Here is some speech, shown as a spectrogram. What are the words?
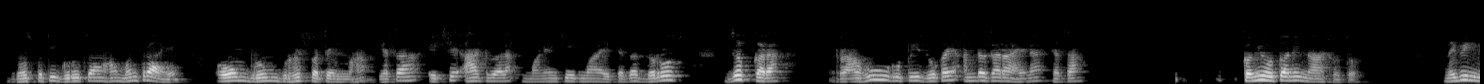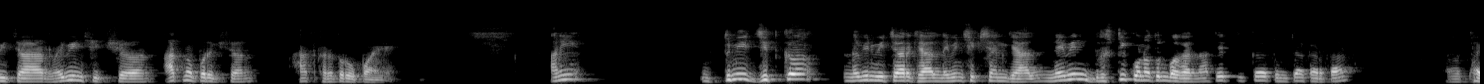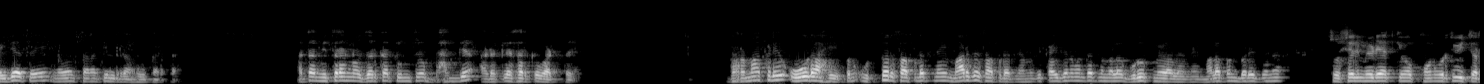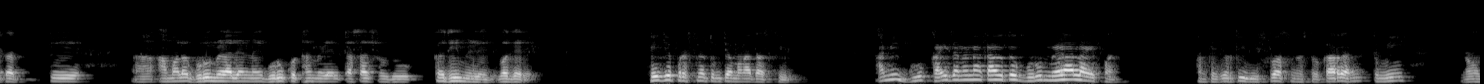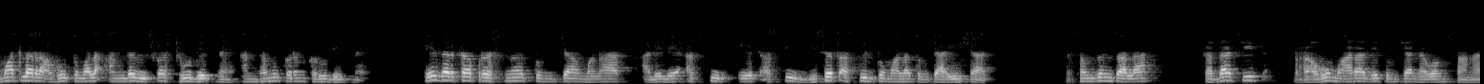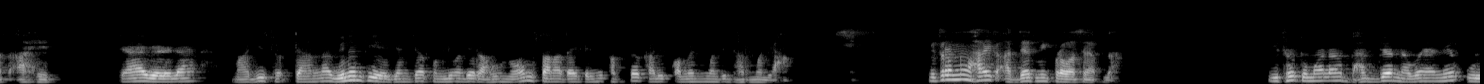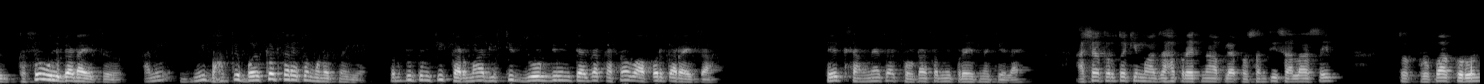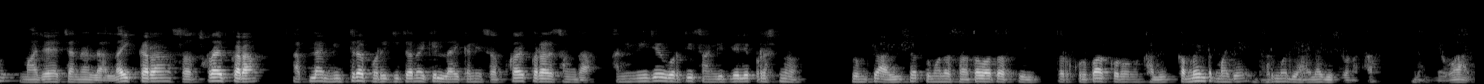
बृहस्पती गुरुचा हा मंत्र आहे ओम ब्रूम बृहस्पतये महा याचा एकशे आठ वेळा माण्यांची एक माळ आहे त्याचा दररोज जप करा. राहू रूपी जो काही अंधकार आहे ना त्याचा कमी होतो आणि नाश होतो. नवीन विचार नवीन शिक्षण आत्मपरीक्षण हाच खरं तर उपाय आहे. आणि तुम्ही जितकं नवीन विचार घ्याल नवीन शिक्षण घ्याल नवीन दृष्टिकोनातून बघाल ना ते तितकं तुमच्याकरता फायद्याचं आहे नवम स्थानातील राहू करता. आता मित्रांनो जर का तुमचं भाग्य अडकल्यासारखं वाटतंय धर्माकडे ओढ आहे पण उत्तर सापडत नाही मार्ग सापडत नाही म्हणजे काही जण म्हणतात ना मला गुरुच मिळाला नाही. मला पण बरेच जण सोशल मीडियात किंवा फोनवरती विचारतात की आम्हाला गुरु मिळालेला नाही गुरु कुठं मिळेल कसा शोधू कधी मिळेल वगैरे. हे जे प्रश्न तुमच्या मनात असतील आणि गु काही जणांना काय होतं गुरु मिळालाय पण. पण त्याच्यावरती विश्वास नसतो. कारण तुम्ही नवमातला राहू तुम्हाला अंधविश्वास ठेवू देत नाही अंधानुकरण करू देत नाही. हे जर का प्रश्न तुमच्या मनात आलेले असतील येत असतील दिसत असतील तुम्हाला तुमच्या आयुष्यात तर समजून चाला कदाचित राहू महाराज हे तुमच्या नवम स्थानात आहेत. त्यावेळेला माझी स- त्यांना विनंती आहे ज्यांच्या कुंडलीमध्ये राहू नवम स्थानात आहे त्यांनी फक्त खाली कॉमेंटमध्ये धर्म लिहा. मित्रांनो हा एक आध्यात्मिक प्रवास आहे आपला. इथं तुम्हाला भाग्य नव्याने उल कसं उलगडायचं आणि मी भाग्य बळकट करायचं म्हणत नाहीये परंतु तुमची कर्माधिष्ठित जोड देऊन त्याचा कसा वापर करायचा हे एक सांगण्याचा छोटासा मी प्रयत्न केलाय. आशा करतो की माझा हा प्रयत्न आपल्या पसंतीस आला असेल तर कृपा करून माझ्या या चॅनलला लाईक करा सबस्क्राईब करा. आपल्या मित्र परिचितांना देखील लाईक आणि सबस्क्राईब करायला सांगा. आणि मी जे वरती सांगितलेले प्रश्न तुमच्या आयुष्यात तुम्हाला सातवत असतील तर कृपा करून खाली कमेंटमध्ये धर्म लिहायला विसरू नका. धन्यवाद.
